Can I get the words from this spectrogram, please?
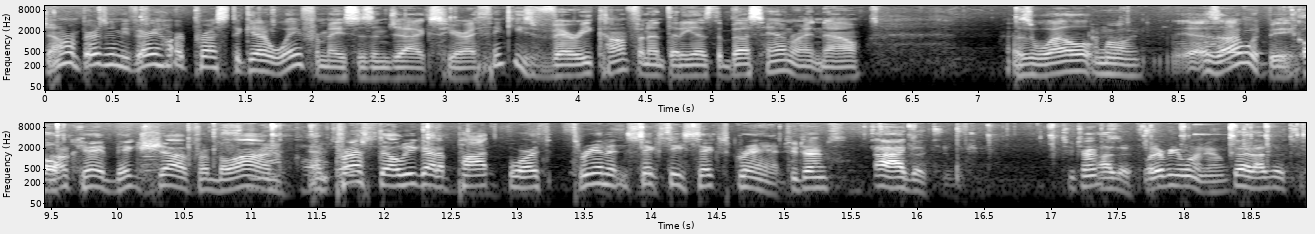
John Robert's going to be very hard pressed to get away from aces and jacks here. I think he's very confident that he has the best hand right now, as well as I would be. Okay, big shove from Bellande. And presto, we got a pot worth 366 grand. Two times? Ah, I go two. Two times? I'll go two. Whatever you want, Al. Good, I'll go two.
